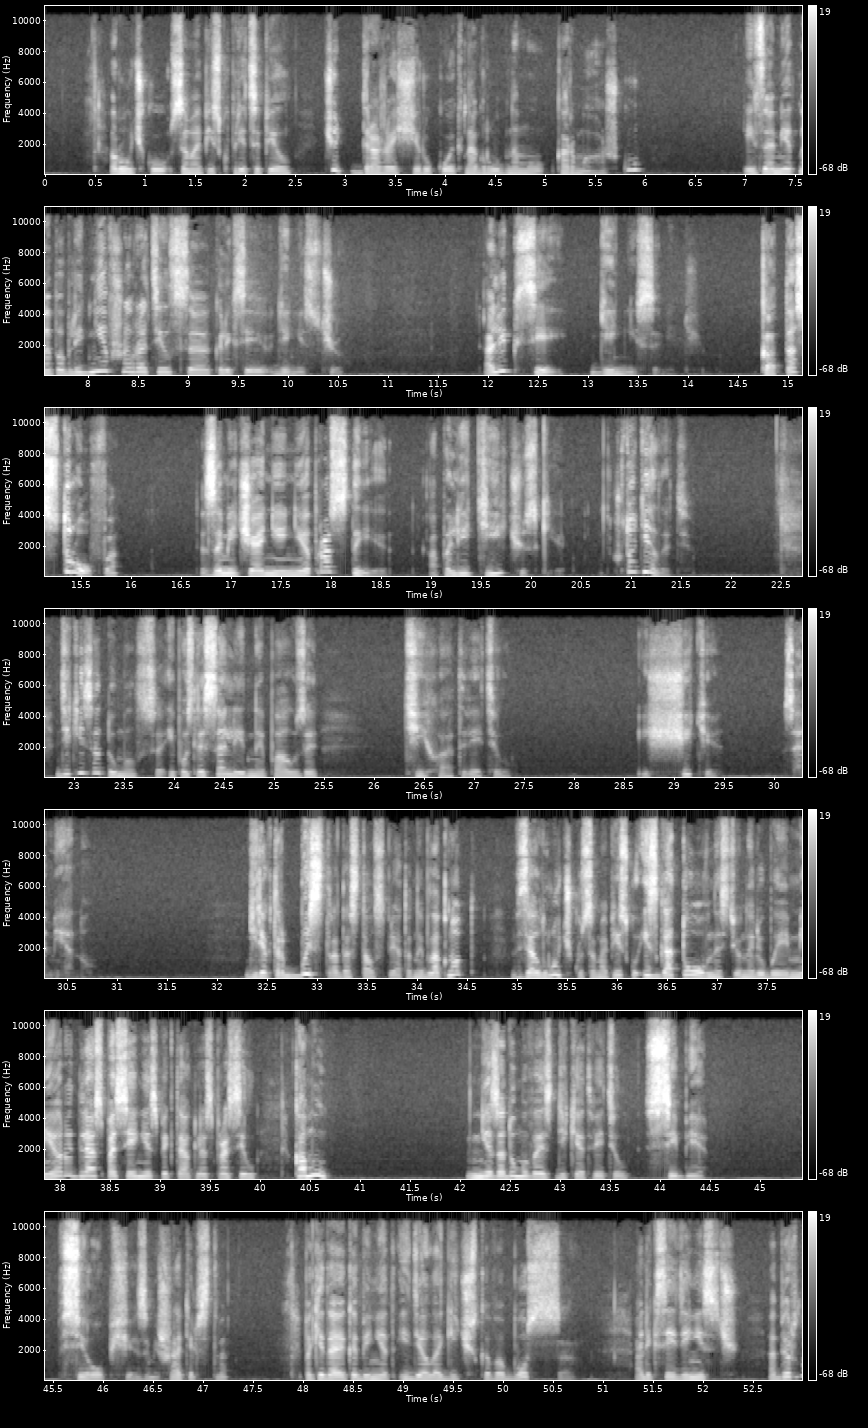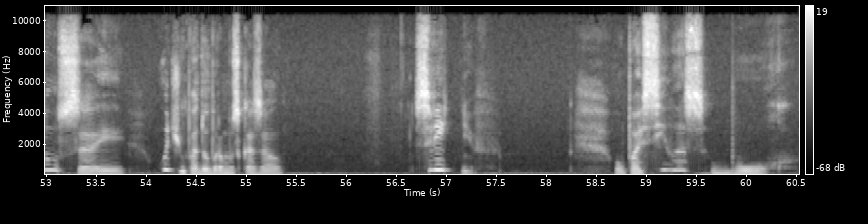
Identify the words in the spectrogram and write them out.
ручку самописку прицепил чуть дрожащей рукой к нагрудному кармашку и, заметно побледневший, обратился к Алексею Денисовичу. Алексей Денисович, катастрофа! Замечания не простые, а политические. Что делать? Дикий задумался и после солидной паузы тихо ответил. Ищите замену. Директор быстро достал спрятанный блокнот, взял ручку-самописку и с готовностью на любые меры для спасения спектакля спросил «Кому?» Не задумываясь, Дикий ответил «Себе». Всеобщее замешательство. Покидая кабинет идеологического босса, Алексей Денисович обернулся и очень по-доброму сказал «Светнев, упаси вас Бог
